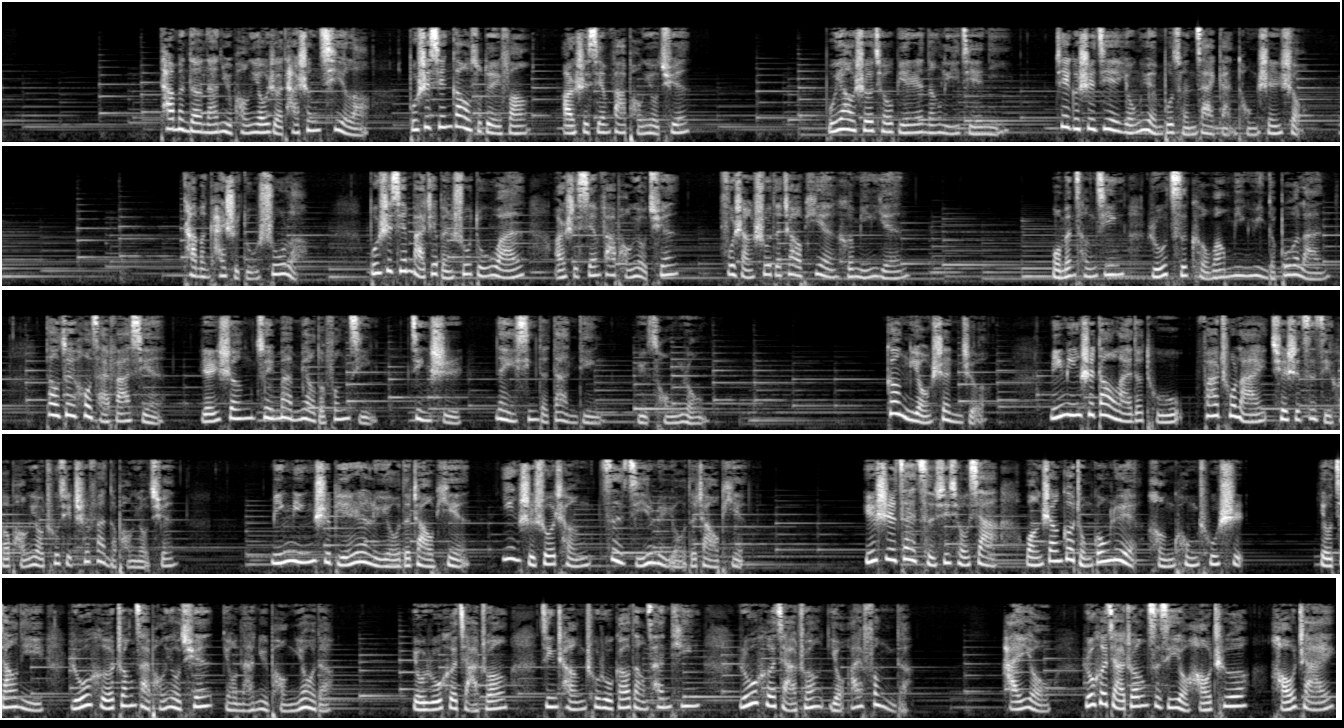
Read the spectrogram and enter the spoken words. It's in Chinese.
他们的男女朋友惹他生气了，不是先告诉对方。而是先发朋友圈。不要奢求别人能理解你，这个世界永远不存在感同身受。他们开始读书了，不是先把这本书读完，而是先发朋友圈，附上书的照片和名言。我们曾经如此渴望命运的波澜，到最后才发现，人生最曼妙的风景，竟是内心的淡定与从容。更有甚者，明明是盗来的图发出来，却是自己和朋友出去吃饭的朋友圈；明明是别人旅游的照片，硬是说成自己旅游的照片。于是，在此需求下，网上各种攻略横空出世，有教你如何装在朋友圈有男女朋友的，有如何假装经常出入高档餐厅，如何假装有 iPhone 的，还有。如何假装自己有豪车豪宅？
